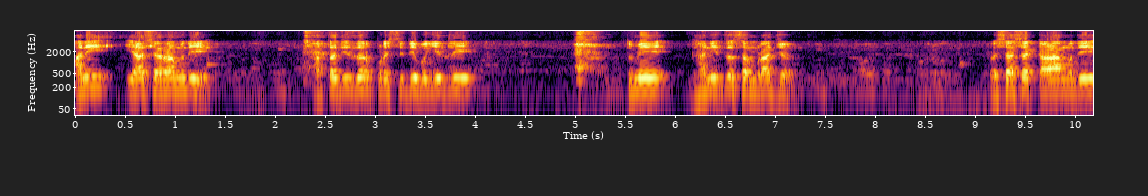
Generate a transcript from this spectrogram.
आणि या शहरामध्ये आत्ताची जर परिस्थिती बघितली तुम्ही घाणीचं साम्राज्य प्रशासक काळामध्ये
